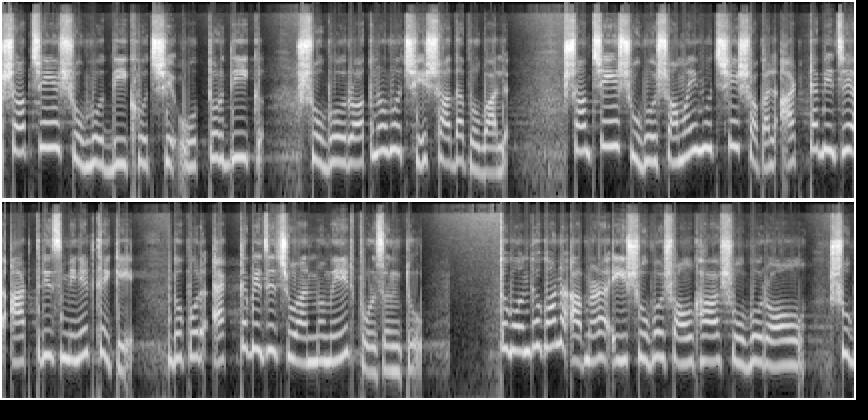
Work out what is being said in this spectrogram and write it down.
সবচেয়ে শুভ দিক হচ্ছে উত্তর দিক, শুভ রত্ন হচ্ছে সাদা প্রবাল, সবচেয়ে শুভ সময় হচ্ছে সকাল আটটা বেজে আটত্রিশ মিনিট থেকে দুপুর একটা বেজে চুয়ান্ন মিনিট পর্যন্ত। তো বন্ধুগণ, আপনারা এই শুভ সংখ্যা, শুভ রং, শুভ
